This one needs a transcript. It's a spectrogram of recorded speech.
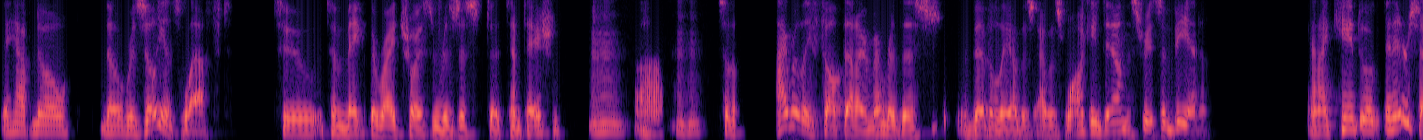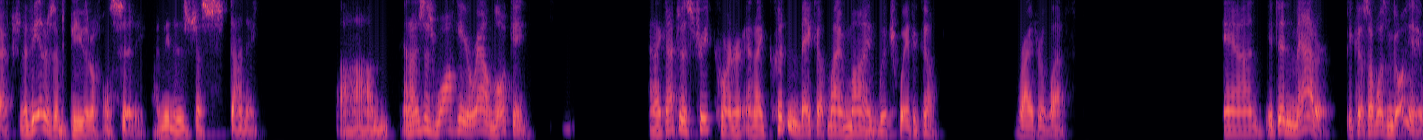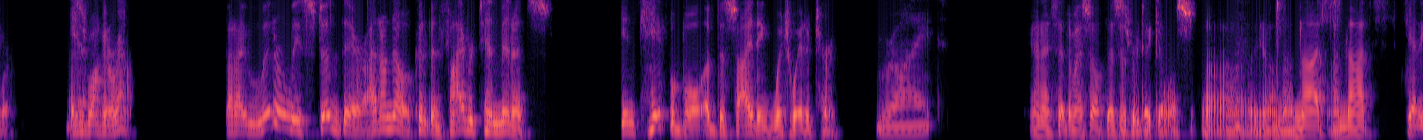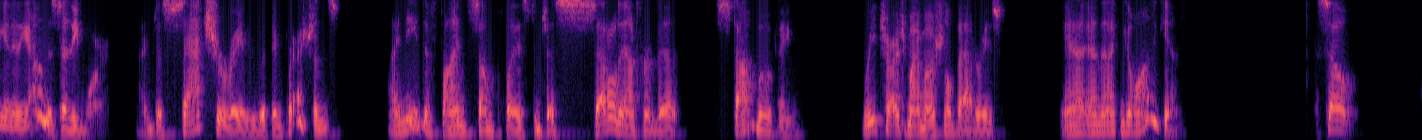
they have no no resilience left to to make the right choice and resist uh, temptation mm-hmm. Uh, mm-hmm. so the, i really felt that i remember this vividly i was i was walking down the streets of vienna And I came to an intersection. Vienna is a beautiful city. I mean, it's just stunning. Um, and I was just walking around looking. And I got to a street corner and I couldn't make up my mind which way to go, right or left. And it didn't matter because I wasn't going anywhere. I was yeah. just walking around. But I literally stood there. I don't know, it could have been five or 10 minutes, incapable of deciding which way to turn. Right. And I said to myself, "This is ridiculous. Uh, you know, I'm not. I'm not getting anything out of this anymore. I'm just saturated with impressions. I need to find some place to just settle down for a bit, stop moving, recharge my emotional batteries, and, and then I can go on again." So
